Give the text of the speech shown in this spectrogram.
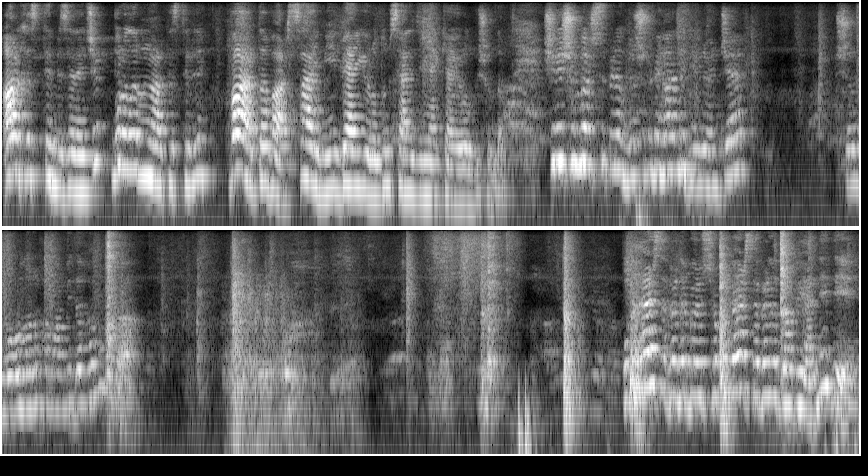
arkası temizlenecek. Buraların arkası temizlenecek. Var da var. Saymayayım. Ben yoruldum. Sen de dinlerken yorulmuşsun da. Şimdi şunları süpürelim. Şunu bir halledeyim önce. Şunun boruları falan bir takalım da. Oh. Bunu her seferinde böyle söküp her seferinde takıyor. Ne diyeyim?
